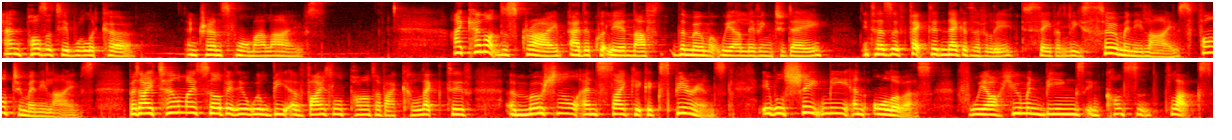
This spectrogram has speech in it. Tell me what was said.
and positive will occur and transform our lives. I cannot describe adequately enough the moment we are living today. It has affected negatively, to say the least, so many lives, far too many lives. But I tell myself that it will be a vital part of our collective emotional and psychic experience. It will shape me and all of us, for we are human beings in constant flux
